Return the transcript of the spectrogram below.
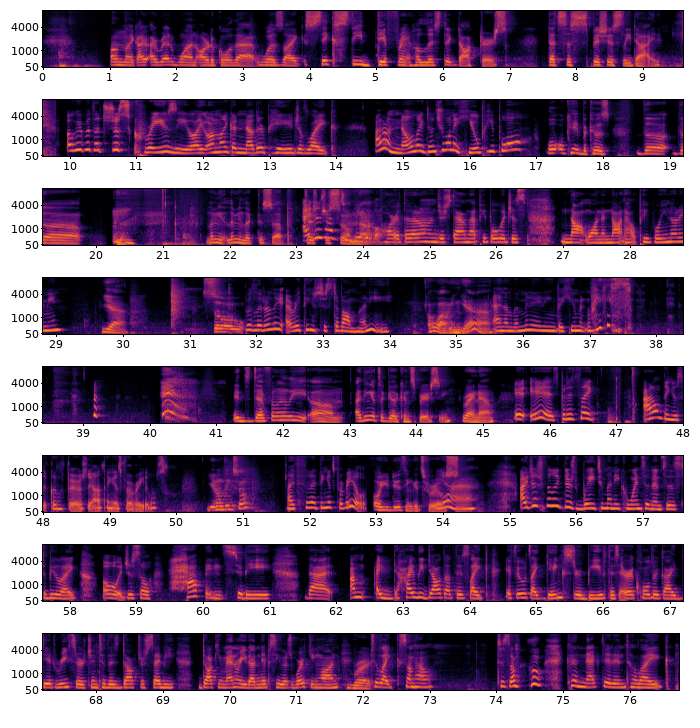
on like I, I read one article that was like 60 different holistic doctors that suspiciously died. Okay, but that's just crazy. Like on like another page of like I don't know, like don't you want to heal people? Well, okay, because the the let me let me look this up. I just, have too I'm big not- of a heart that I don't understand that people would just not want to not help people, you know what I mean? Yeah. So, But literally everything's just about money oh, I mean, yeah. and eliminating the human race. It's definitely um I think it's a good conspiracy right now. it is, but it's like I don't think it's a conspiracy. I think it's for reals. You don't think so? I said I think it's for real. Oh, you do think it's for real? Yeah. I just feel like there's way too many coincidences to be like, oh, it just so happens to be that I'm I highly doubt that this like if it was like gangster beef, this Eric Holder guy did research into this Dr. Sebi documentary that Nipsey was working on Right. to like somehow to somehow connect it into like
